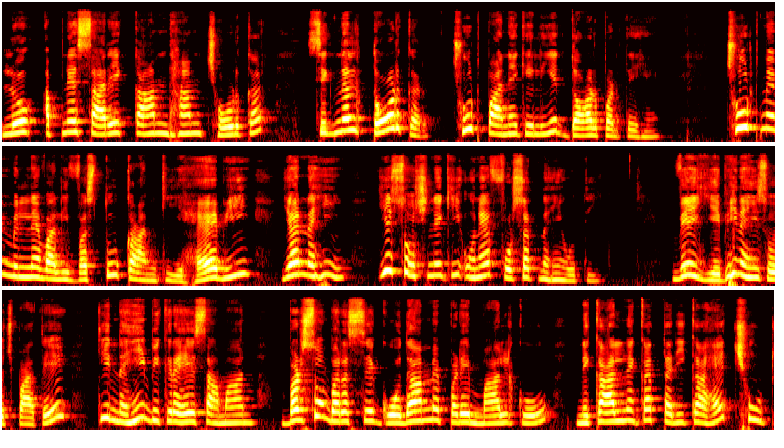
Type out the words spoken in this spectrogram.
लोग अपने सारे काम धाम छोड़कर, सिग्नल तोड़कर छूट पाने के लिए दौड़ पड़ते हैं। छूट में मिलने वाली वस्तु काम की है भी या नहीं, ये सोचने की उन्हें फुर्सत नहीं होती। वे ये भी नहीं सोच पाते कि नहीं बिक रहे सामान बरसों बरस से गोदाम में पड़े माल को निकालने का तरीका है छूट।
